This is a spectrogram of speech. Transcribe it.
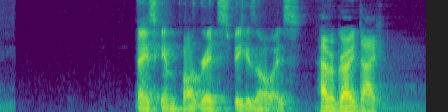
Thanks again, Paul. Great to speak as always. Have a great day.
